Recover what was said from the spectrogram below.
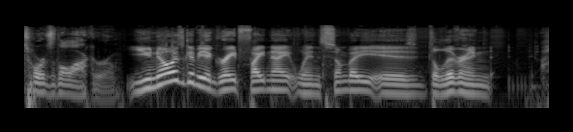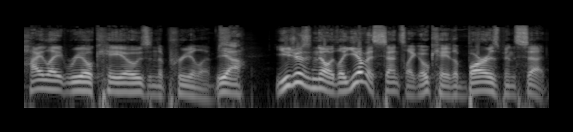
towards the locker room. You know it's going to be a great fight night when somebody is delivering highlight reel KOs in the prelims. Yeah. You just know, like you have a sense, like okay, the bar has been set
